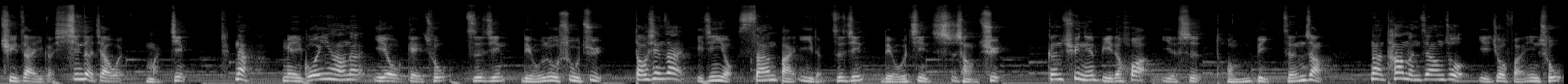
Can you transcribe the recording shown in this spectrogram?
去在一个新的价位买进，那美国银行呢也有给出资金流入数据，到现在已经有三百亿的资金流进市场去，跟去年比的话也是同比增长。那他们这样做也就反映出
